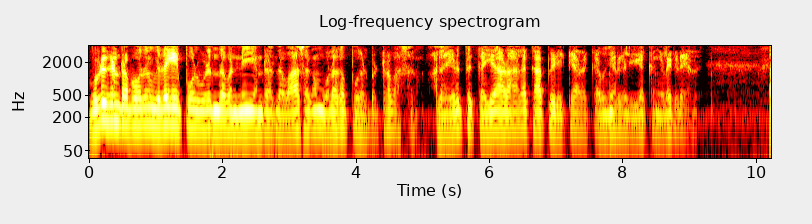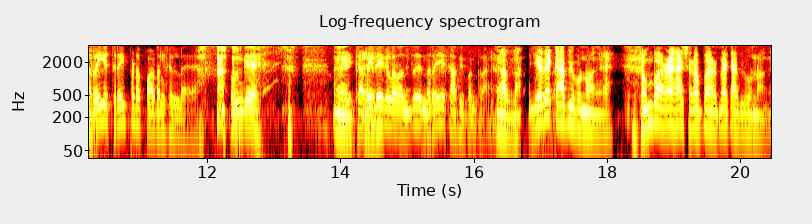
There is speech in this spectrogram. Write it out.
விழுகின்ற போதும் விதையைப் போல் விழுந்தவன் நீ என்ற அந்த வாசகம் உலக புகழ் பெற்ற வாசகம். அதை எடுத்து கையாளாத காப்பீடிக்காத கவிஞர்கள் இயக்கங்களே கிடையாது. நிறைய திரைப்பட பாடல்கள்ல உங்க கவிதைகளை வந்து நிறைய காப்பி பண்றாங்க. அதுதான் எதை காப்பி பண்ணுவாங்க? ரொம்ப அழகாக சிறப்பாக இருந்தால் காப்பி பண்ணுவாங்க.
